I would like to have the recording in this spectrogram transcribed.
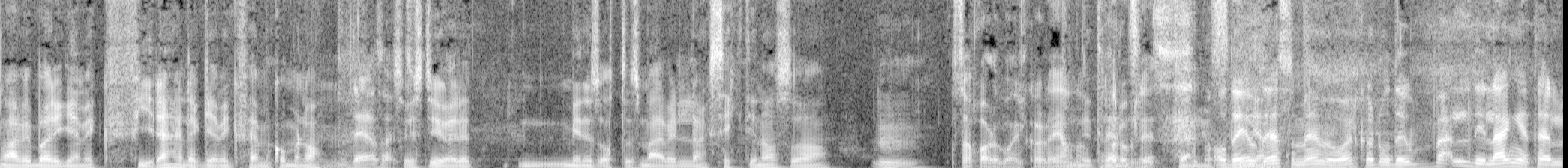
Nå er vi bare i Gamevik 4, eller Gamevik 5 kommer nå. Det er sant. Så hvis du gjør et minus åtte som er veldig langsiktig nå, så Mm. Så har du wildcard igjen, da, forhåpentligvis. Og det er jo det som er med wildcard nå. Det er jo veldig lenge til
